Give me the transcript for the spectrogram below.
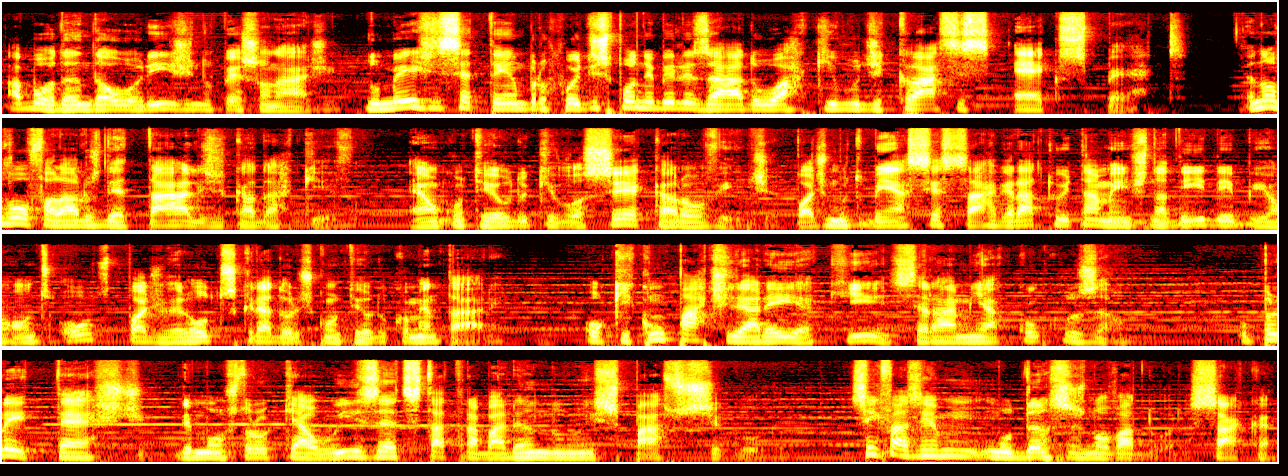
abordando a origem do personagem. No mês de setembro foi disponibilizado o arquivo de classes Expert. Eu não vou falar os detalhes de cada arquivo. É um conteúdo que você, caro ouvinte, pode muito bem acessar gratuitamente na D&D Beyond ou pode ver outros criadores de conteúdo comentarem. O que compartilharei aqui será a minha conclusão. O playtest demonstrou que a Wizard está trabalhando num espaço seguro, sem fazer mudanças inovadoras, saca?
